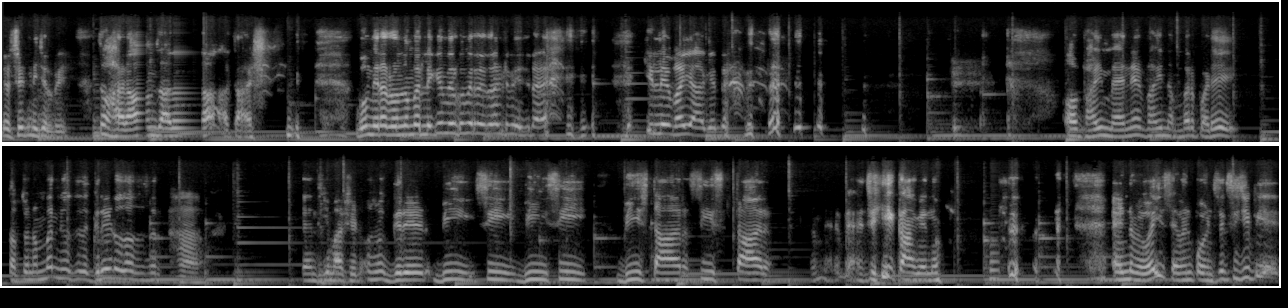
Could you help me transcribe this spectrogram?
वेबसाइट नहीं चल रही। तो हराम ज़्यादा आकाश। वो मेरा रोल नंबर लेके मेरे को मेरा रिज़ल्ट भेज रहा है। कि ले भाई आगे तेरा और भाई मैंने भाई नंबर पढ़े। तब तो नंबर नहीं होते थे। ग्रेड होता था सर हाँ। टेंथ की मार्कशीट उसमें grade B C B C B star C star मेरे बहन जी ये कहाँ गए नो एंड में वही 7.6 सीजीपीए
